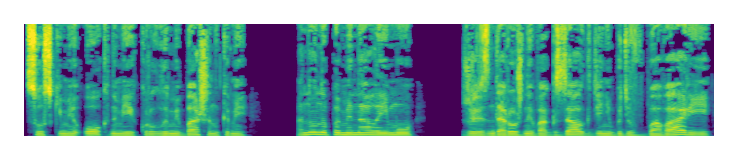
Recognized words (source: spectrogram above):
с узкими окнами и круглыми башенками, оно напоминало ему железнодорожный вокзал где-нибудь в Баварии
